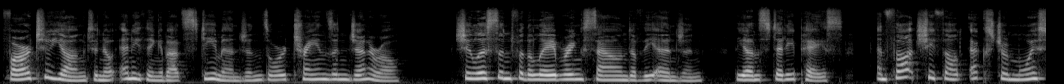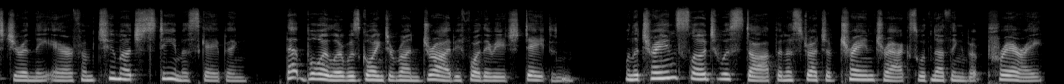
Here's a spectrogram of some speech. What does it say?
far too young to know anything about steam engines or trains in general. She listened for the laboring sound of the engine, the unsteady pace, and thought she felt extra moisture in the air from too much steam escaping. That boiler was going to run dry before they reached Dayton. When the train slowed to a stop in a stretch of train tracks with nothing but prairie,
